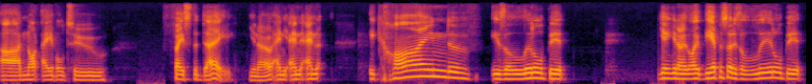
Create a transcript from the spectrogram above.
are not able to face the day, you know, and and and it kind of is a little bit yeah, you know, like the episode is a little bit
